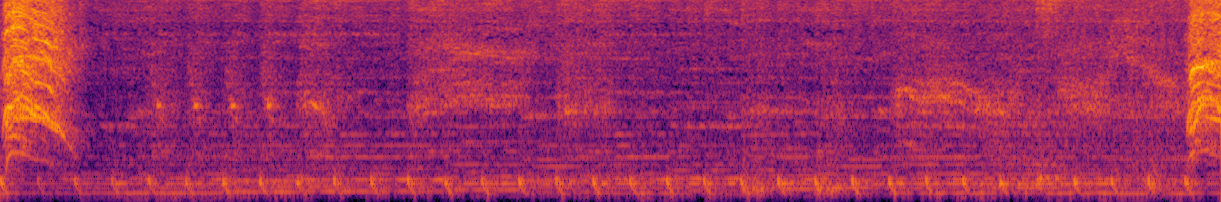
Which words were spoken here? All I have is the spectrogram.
Hey! Ah!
